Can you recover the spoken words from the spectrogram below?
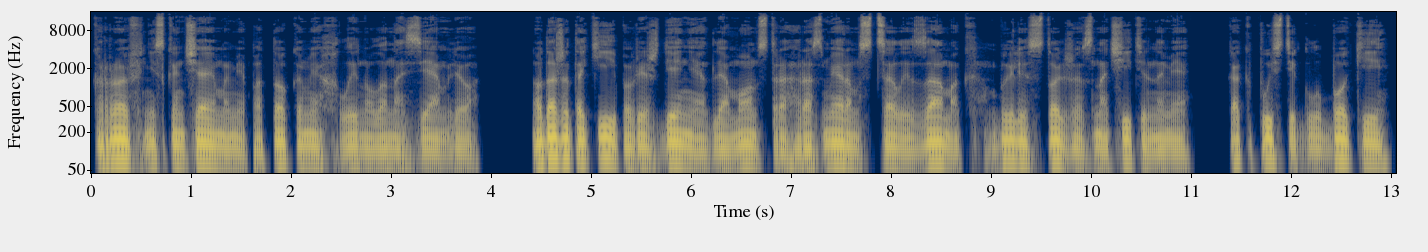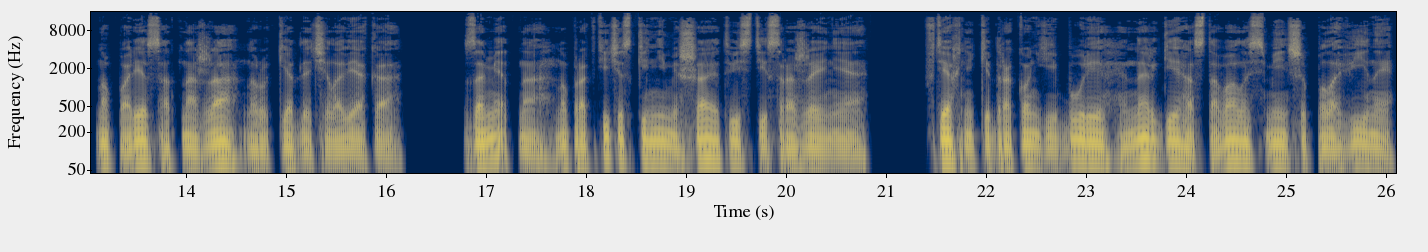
Кровь нескончаемыми потоками хлынула на землю. Но даже такие повреждения для монстра размером с целый замок были столь же значительными, как пусть и глубокий, но порез от ножа на руке для человека. Заметно, но практически не мешает вести сражение. В технике драконьей бури энергии оставалось меньше половины,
